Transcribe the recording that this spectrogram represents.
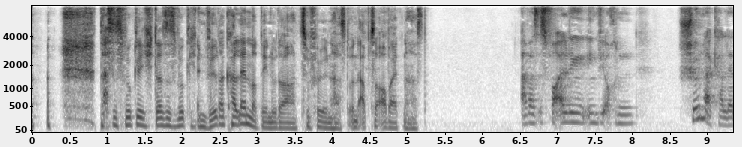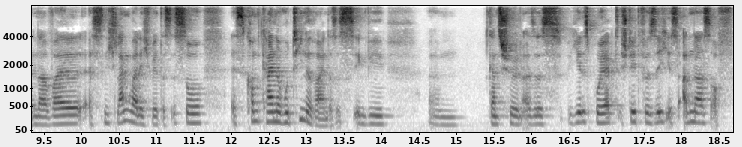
das ist wirklich, das ist wirklich ein wilder Kalender, den du da zu füllen hast und abzuarbeiten hast. Aber es ist vor allen Dingen irgendwie auch ein, schöner Kalender, weil es nicht langweilig wird. Das ist so, es kommt keine Routine rein. Das ist irgendwie ähm, ganz schön. Also es, jedes Projekt steht für sich, ist anders. Auf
